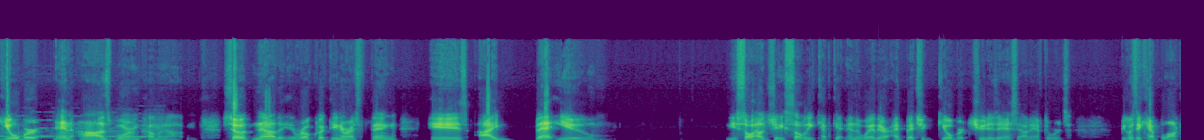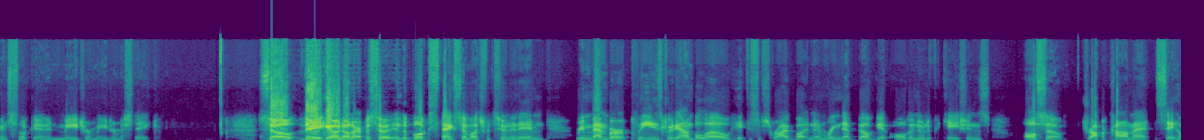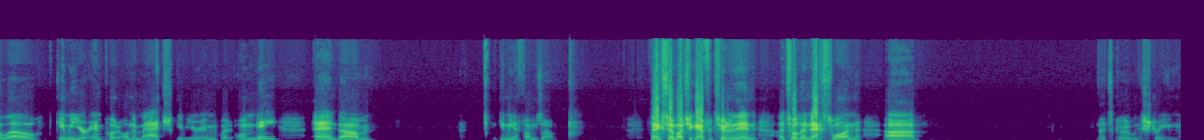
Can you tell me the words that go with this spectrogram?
Gilbert and Osborne coming up. So now, the real quick, the interesting thing is, I bet you, you saw how Jay Sulli kept getting in the way there. I bet you Gilbert chewed his ass out afterwards because he kept blocking Snook in, and major, major mistake. So there you go, another episode in the books. Thanks so much for tuning in. Remember, please go down below, hit the subscribe button, and ring that bell. Get all the notifications. Also, drop a comment, say hello, give me your input on the match, give your input on me, and um, give me a thumbs up. Thanks so much again for tuning in. Until the next one, uh, let's go to extreme.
